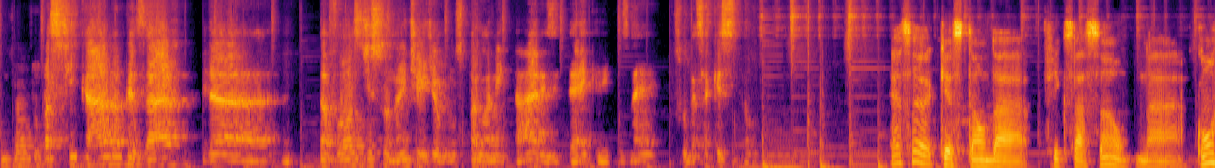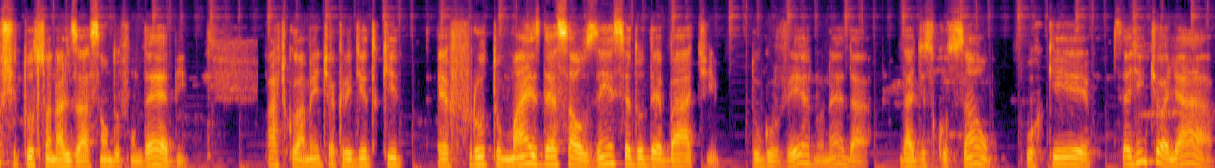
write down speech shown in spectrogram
um ponto pacificado, apesar da, da voz dissonante de alguns parlamentares e técnicos, né, sobre essa questão. Essa questão da fixação na constitucionalização do Fundeb, particularmente acredito que é fruto mais dessa ausência do debate do governo, né, da, da discussão, porque se a gente olhar,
